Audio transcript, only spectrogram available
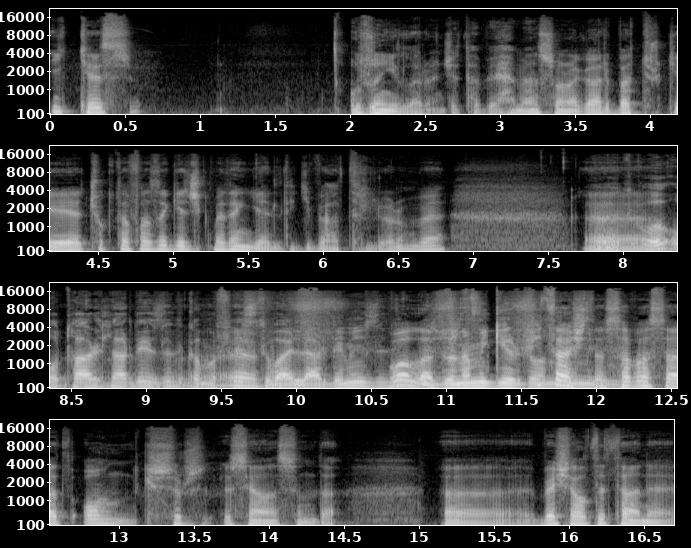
ilk kez uzun yıllar önce tabii. Hemen sonra galiba Türkiye'ye çok da fazla gecikmeden geldi gibi hatırlıyorum ve Evet, o, o tarihlerde izledik ama festivallerde mi izledik? Vallahi Vizyona mı girdi? Fitaş'ta sabah saat 10 küsür seansında 5-6 tane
